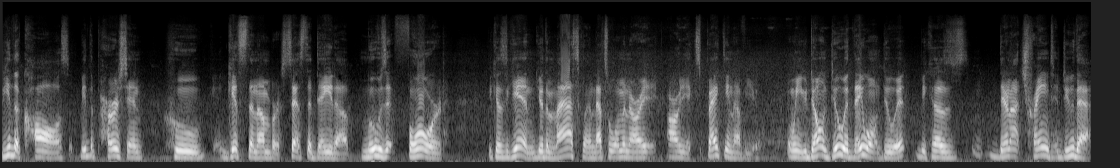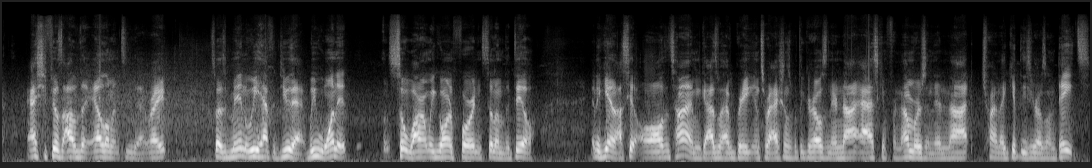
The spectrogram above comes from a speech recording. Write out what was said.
be the cause, be the person who gets the number, sets the date up, moves it forward. Because again, you're the masculine. That's what women are already, expecting of you. And when you don't do it, they won't do it because they're not trained to do that actually feels out of the element to do that, right? So as men, we have to do that. We want it, so why aren't we going for it and sealing the deal? And again, I see it all the time. Guys will have great interactions with the girls and they're not asking for numbers and they're not trying to get these girls on dates.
